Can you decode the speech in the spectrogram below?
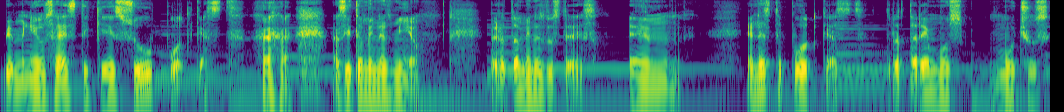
Bienvenidos a este que es su podcast. Así también es mío, pero también es de ustedes. En, en este podcast trataremos muchos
